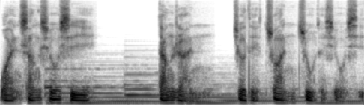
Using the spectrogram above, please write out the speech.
晚上休息，当然就得专注的休息。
